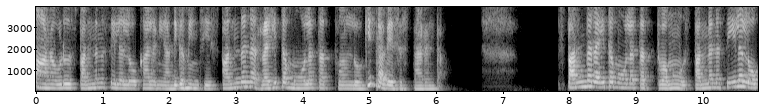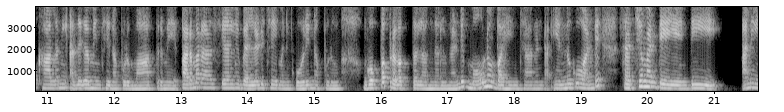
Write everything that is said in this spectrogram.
మానవుడు స్పందనశీల లోకాలని అధిగమించి స్పందన రహిత మూలతత్వంలోకి ప్రవేశిస్తాడంట. స్పందరహిత మూలతత్వము స్పందనశీల లోకాలని అధిగమించినప్పుడు మాత్రమే పరమరహస్యాల్ని వెల్లడి చేయమని కోరినప్పుడు గొప్ప ప్రవక్తలందరూ నుండి మౌనం వహించారంట. ఎందుకు అంటే సత్యం అంటే ఏంటి? అని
